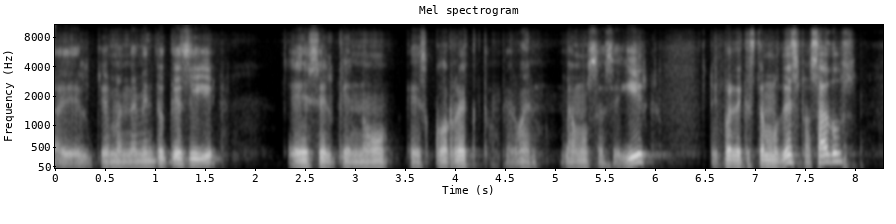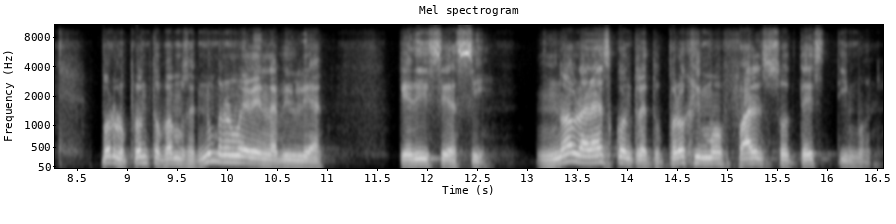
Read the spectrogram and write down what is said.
el, el mandamiento que sigue es el que no es correcto. Pero bueno, vamos a seguir. Recuerde que estamos desfasados. Por lo pronto vamos al número 9 en la Biblia, que dice así, no hablarás contra tu prójimo falso testimonio.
